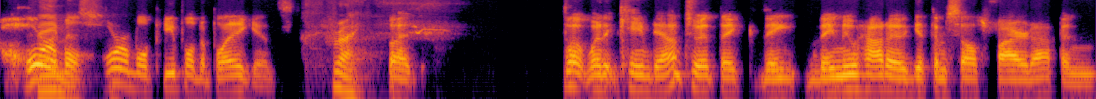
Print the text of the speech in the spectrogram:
horrible, Famous. horrible people to play against. Right. But but when it came down to it, they they they knew how to get themselves fired up. And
